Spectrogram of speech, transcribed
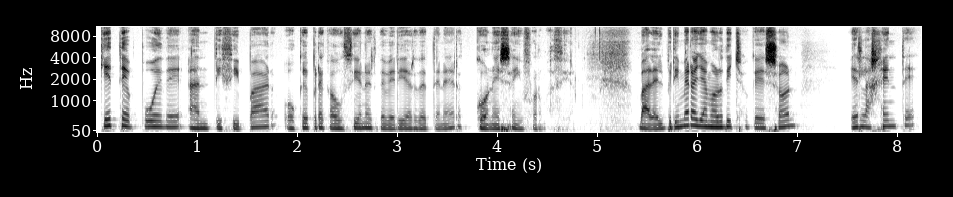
qué te puede anticipar o qué precauciones deberías de tener con esa información. Vale, el primero ya hemos dicho que son es la gente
